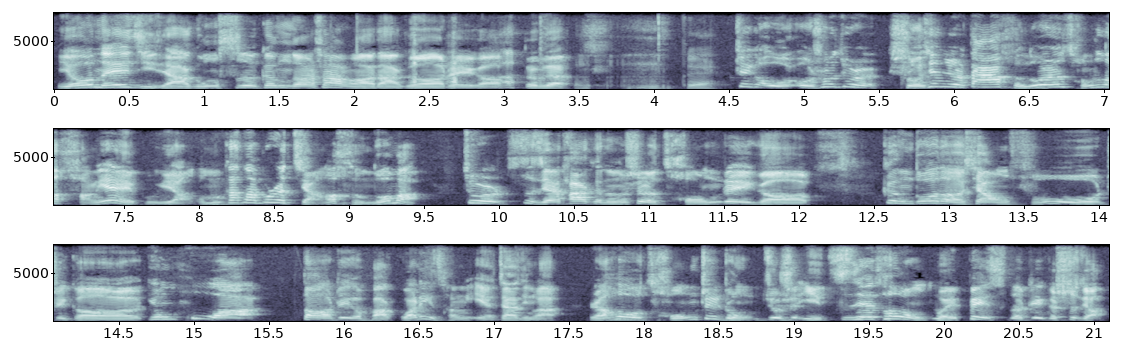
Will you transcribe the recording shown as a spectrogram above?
有哪几家公司跟得上啊，大哥？这个 对不对？对，这个我我说就是，首先就是大家很多人从事的行业也不一样，我们刚才不是讲了很多嘛，就是字节它可能是从这个更多的像服务这个用户啊。到这个把管理层也加进来，然后从这种就是以字节跳动为 base 的这个视角，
